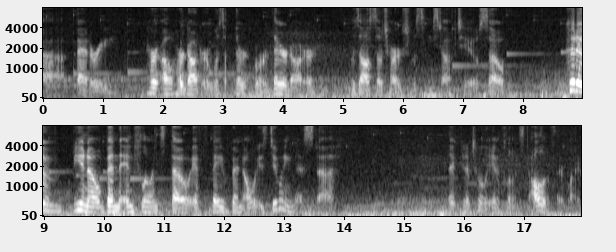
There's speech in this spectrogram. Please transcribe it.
uh, battery. Her oh, her daughter was their or their daughter was also charged with some stuff too. So could have you know been the influence though if they've been always doing this stuff. It could have totally influenced all of their life.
